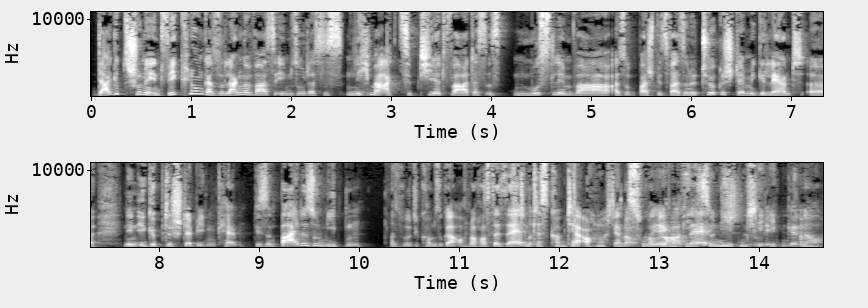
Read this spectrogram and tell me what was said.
da gibt's schon eine Entwicklung. Also lange war es eben so, dass es nicht mal akzeptiert war, dass es ein Muslim war, also beispielsweise eine türkischstämmige lernt äh, einen ägyptischstämmigen kennen. Die sind beide Sunniten. Also die kommen sogar auch noch aus derselben. Stimmt, das kommt ja auch noch genau, dazu. Genau, irgendwie Sunniten, Schiiten. Genau.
